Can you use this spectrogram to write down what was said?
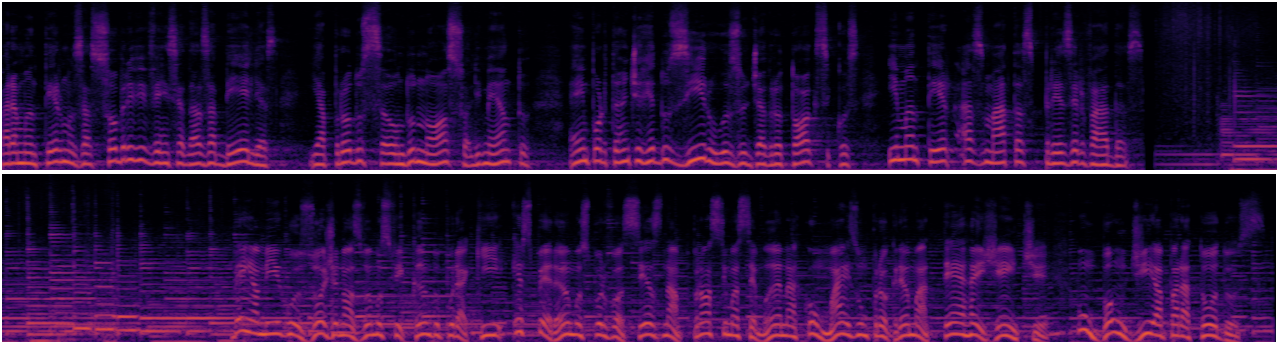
Para mantermos a sobrevivência das abelhas e a produção do nosso alimento, é importante reduzir o uso de agrotóxicos e manter as matas preservadas. Bem, amigos, hoje nós vamos ficando por aqui. Esperamos por vocês na próxima semana com mais um programa Terra e Gente. Um bom dia para todos.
